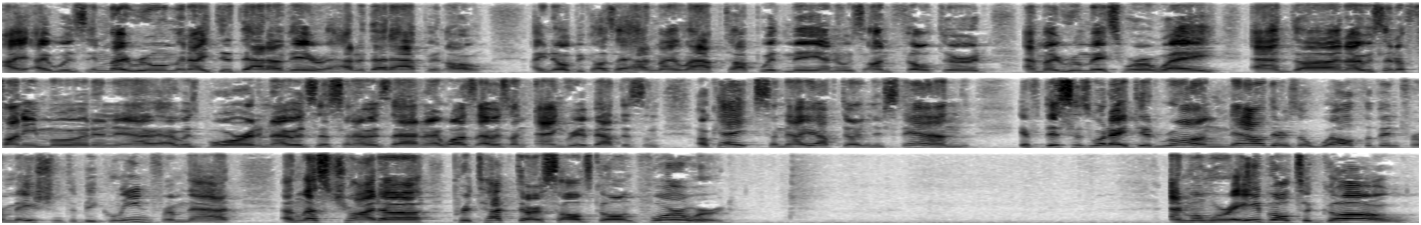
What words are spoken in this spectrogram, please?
I, I was in my room and I did that Avera? How did that happen? Oh, I know because I had my laptop with me and it was unfiltered and my roommates were away and, uh, and I was in a funny mood and I, I, was bored and I was this and I was that and I was, I was angry about this. And okay, so now you have to understand if this is what I did wrong, now there's a wealth of information to be gleaned from that, and let's try to protect ourselves going forward. And when we're able to go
